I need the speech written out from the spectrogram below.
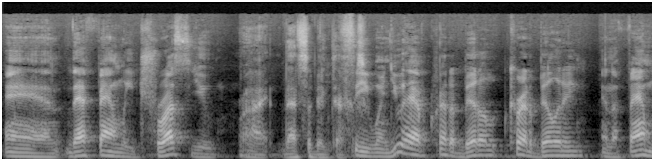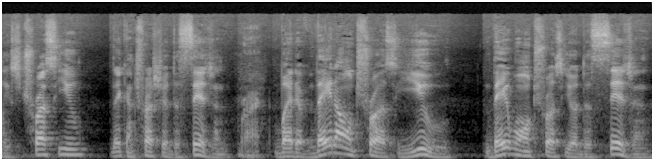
and that family trusts you. Right. That's a big difference. See, when you have credibility, credibility and the families trust you, they can trust your decision. Right. But if they don't trust you, they won't trust your decision,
